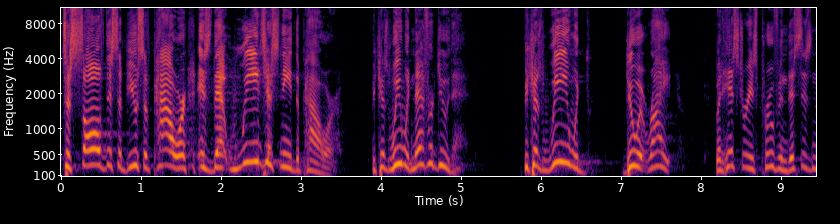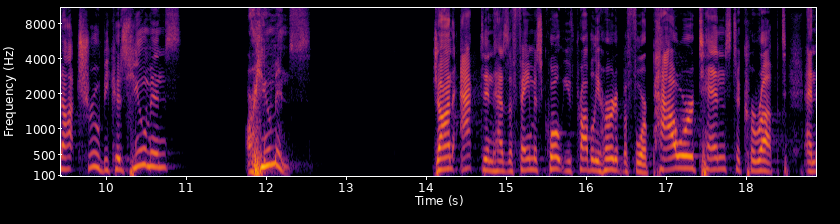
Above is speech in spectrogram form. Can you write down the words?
to solve this abuse of power is that we just need the power because we would never do that, because we would do it right. But history has proven this is not true because humans are humans. John Acton has a famous quote, you've probably heard it before power tends to corrupt, and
